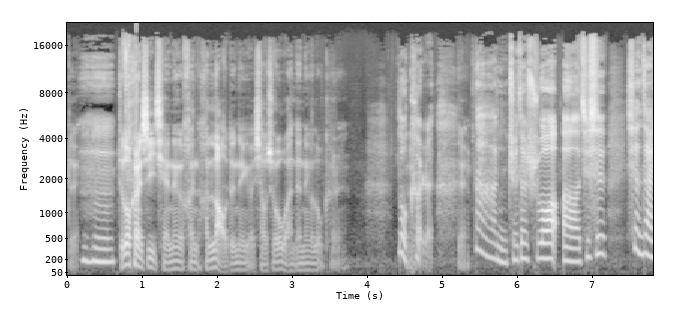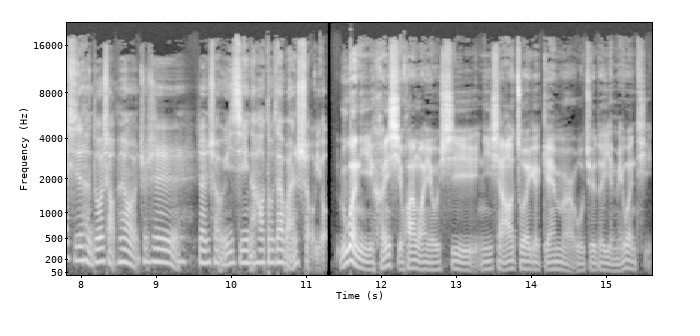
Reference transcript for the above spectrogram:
对，嗯哼，就洛克人是以前那个很很老的那个小时候玩的那个洛克人。洛克人，对，那你觉得说，呃，其实现在其实很多小朋友就是人手一机，然后都在玩手游。如果你很喜欢玩游戏，你想要做一个 gamer，我觉得也没问题，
